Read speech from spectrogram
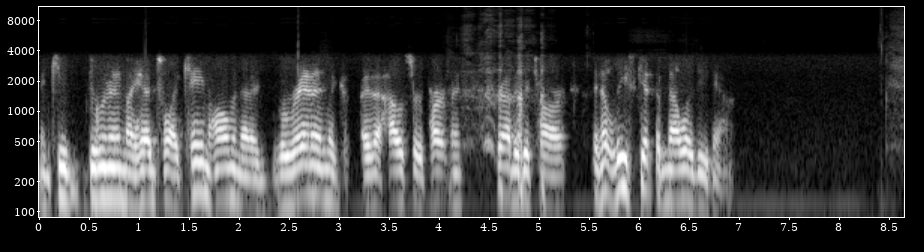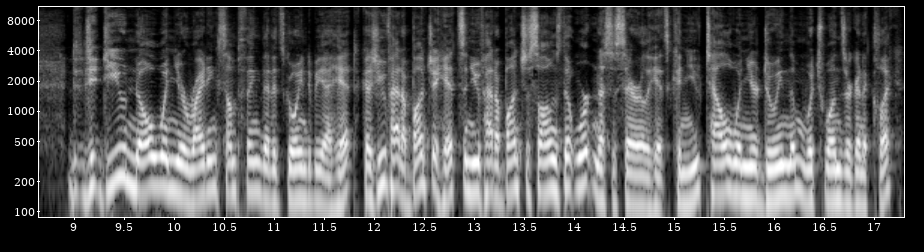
and keep doing it in my head till I came home, and then I ran in the, in the house or apartment, grab a guitar, and at least get the melody down. Do, do you know when you're writing something that it's going to be a hit? Because you've had a bunch of hits and you've had a bunch of songs that weren't necessarily hits. Can you tell when you're doing them which ones are going to click?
